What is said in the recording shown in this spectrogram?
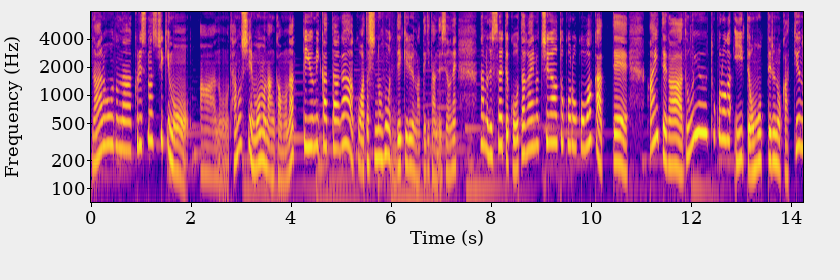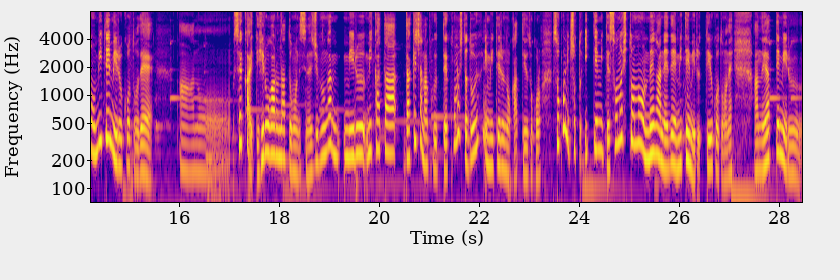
なるほどな、クリスマス時期も、あの、楽しいものなんかもなっていう見方が、こう私の方でできるようになってきたんですよね。なのでそうやってこうお互いの違うところをこう分かって、相手がどういうところがいいって思ってるのかっていうのを見てみることで、あの、世界って広がるなって思うんですよね。自分が見る見方だけじゃなくって、この人はどういうふうに見てるのかっていうところ、そこにちょっと行ってみて、その人のメガネで見てみるっていうことをね、あの、やってみる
